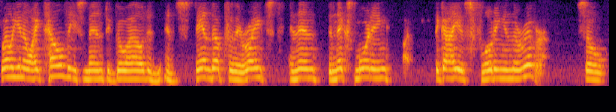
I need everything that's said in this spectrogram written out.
well, you know, I tell these men to go out and, and stand up for their rights. And then the next morning, the guy is floating in the river. So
